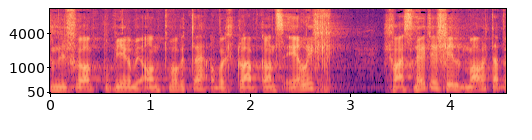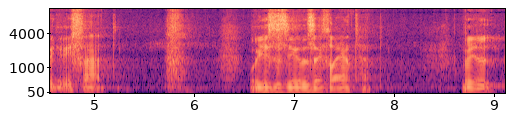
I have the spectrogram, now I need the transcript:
um die Frage zu probieren beantworten. Aber ich glaube ganz ehrlich, ich weiß nicht, wie viel Martha begriffen hat, wo Jesus ihr das erklärt hat. Weil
